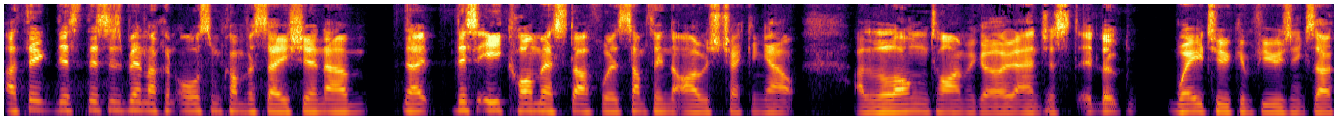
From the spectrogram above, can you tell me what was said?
I think this this has been like an awesome conversation. Um, like this e-commerce stuff was something that I was checking out a long time ago, and just it looked way too confusing. So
